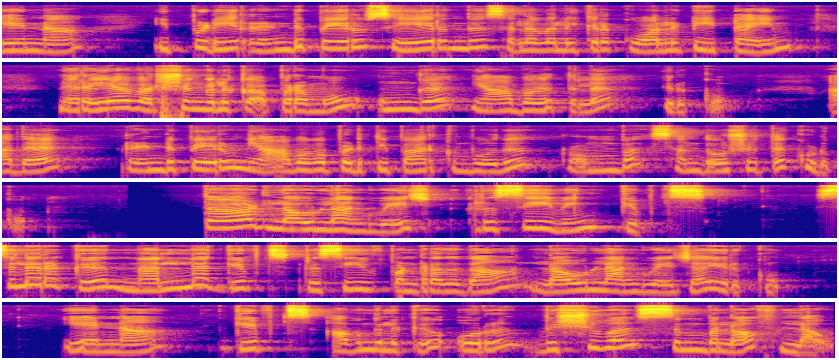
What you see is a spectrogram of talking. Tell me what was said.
ஏன்னா இப்படி ரெண்டு பேரும் சேர்ந்து செலவழிக்கிற குவாலிட்டி டைம் நிறையா வருஷங்களுக்கு அப்புறமும் உங்கள் ஞாபகத்தில் இருக்கும். அதை ரெண்டு பேரும் ஞாபகப்படுத்தி பார்க்கும்போது ரொம்ப சந்தோஷத்தை கொடுக்கும். Third love language receiving gifts சிலருக்கு நல்ல கிஃப்ட்ஸ் ரிசீவ் பண்ணுறது தான் லவ் லாங்குவேஜாக இருக்கும். ஏன்னா கிஃப்ட்ஸ் அவங்களுக்கு ஒரு விஷுவல் சிம்பிள் ஆஃப் லவ்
